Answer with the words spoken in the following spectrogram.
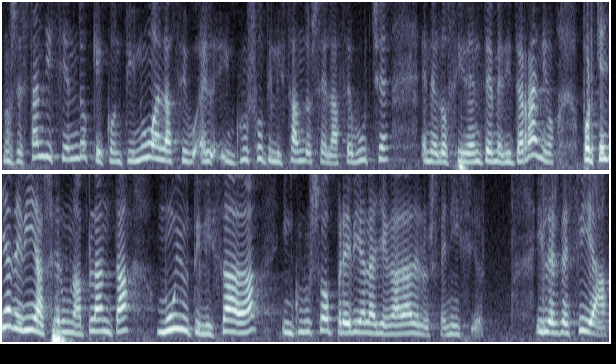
nos están diciendo que continúa incluso utilizándose el acebuche en el occidente mediterráneo, porque ya debía ser una planta muy utilizada incluso previa a la llegada de los fenicios. Y les decía,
